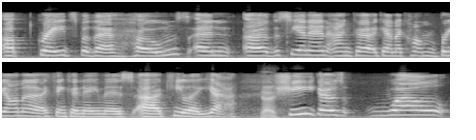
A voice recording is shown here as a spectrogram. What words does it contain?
upgrades for their homes. And uh, the CNN anchor, again, I can't remember, Brianna, I think her name is, uh, Keilar, yeah. Okay. She goes, Well,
